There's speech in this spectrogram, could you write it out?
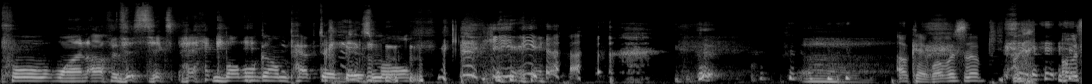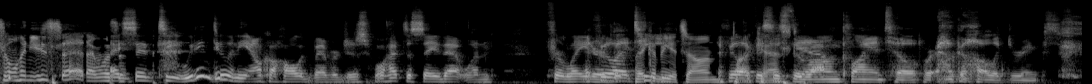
pull one off of the six pack. Bubblegum Pepto Bismol. Okay, what was the what was the one you said? I I wasn't. said tea. We didn't do any alcoholic beverages. We'll have to save that one for later. feel like that could be its own I feel like this is the Yeah. wrong clientele for alcoholic drinks.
